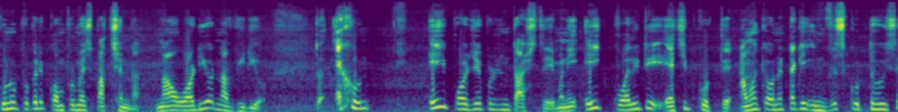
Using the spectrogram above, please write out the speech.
কোনো প্রকারের কম্প্রোমাইজ পাচ্ছেন না না অডিও না ভিডিও তো এখন এই পর্যায়ে পর্যন্ত আসতে মানে এই কোয়ালিটি অ্যাচিভ করতে আমাকে অনেক টাকা ইনভেস্ট করতে হয়েছে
